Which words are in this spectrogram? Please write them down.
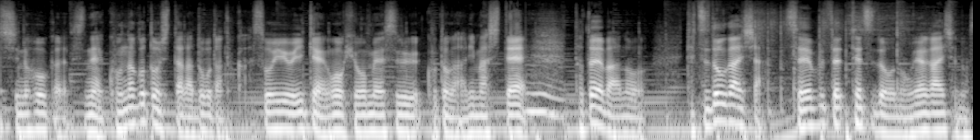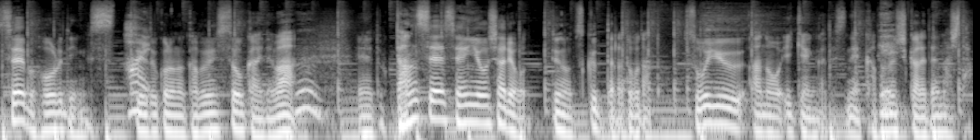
主の方からですねこんなことをしたらどうだとかそういう意見を表明することがありまして、うん。例えばあの鉄道会社西武鉄道の親会社の西武ホールディングスとはい。いうところの株主総会では、うん。えー、と男性専用車両っていうのを作ったらどうだとそういうあの意見がですね株主から出ました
